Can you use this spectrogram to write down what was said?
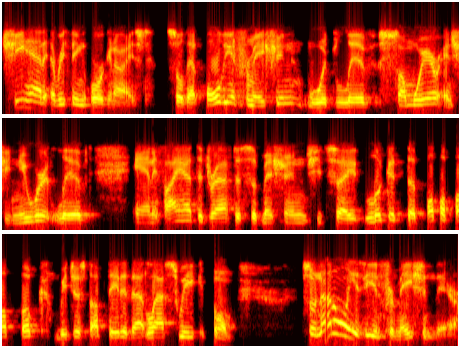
She had everything organized so that all the information would live somewhere, and she knew where it lived. And if I had to draft a submission, she'd say, "Look at the book. We just updated that last week. Boom." So not only is the information there,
